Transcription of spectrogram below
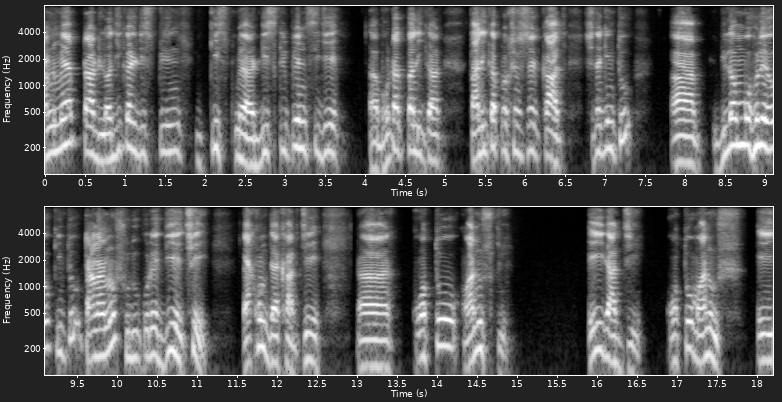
আনম্যাপড আর লজিক্যাল ডিসক্রিপেন্সি যে ভোটার তালিকার, তালিকা প্রকাশের কাজ, সেটা কিন্তু বিলম্ব হলেও কিন্তু টানানো শুরু করে দিয়েছে। এখন দেখার যে কত মানুষকে এই রাজ্যে, কত মানুষ এই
